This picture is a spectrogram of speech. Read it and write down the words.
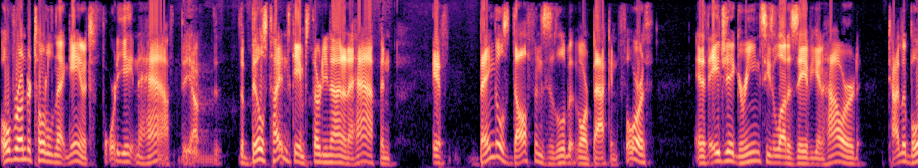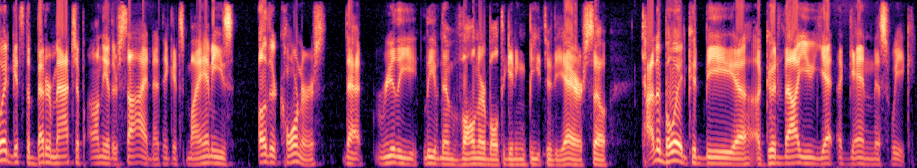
over under total in that game. It's 48 and a half. The, Yep. the, the Bills Titans game's 39 and a half. And if Bengals Dolphins is a little bit more back and forth, and if AJ Green sees a lot of Xavien Howard, Tyler Boyd gets the better matchup on the other side. And I think it's Miami's other corners that really leave them vulnerable to getting beat through the air. So Tyler Boyd could be a, a good value yet again this week.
